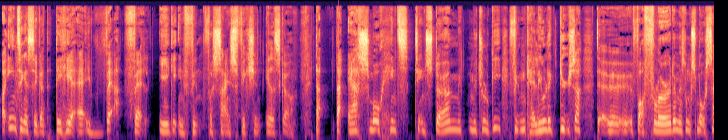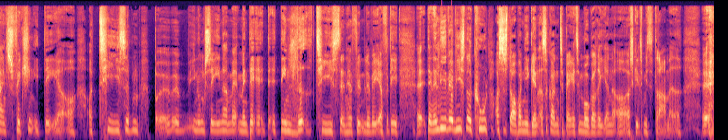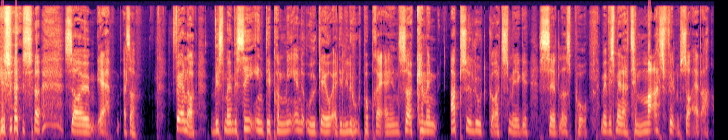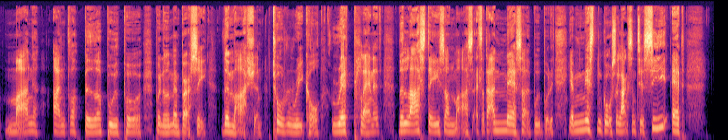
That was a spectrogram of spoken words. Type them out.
Og en ting er sikkert, det her er i hvert fald ikke en film for science fiction elskere. Der der er små hints til en større mytologi. Filmen kan alligevel ikke dyser øh, øh, for at flirte med sådan nogle små science fiction idéer og, og tease dem øh, øh, i nogle scener, men, men det, det, det er en led tease, den her film leverer, fordi øh, den er lige ved at vise noget cool, og så stopper den igen, og så går den tilbage til muggerierne og, og skilsmissedramaet. Øh, så så, så øh, ja, altså fair nok. Hvis man vil se en deprimerende udgave af Det Lille Hus på prærien, så kan man absolut godt smække Settlers på. Men hvis man er til Mars-film, så er der mange andre bedre bud på, på noget, man bør se. The Martian, Total Recall, Red Planet, The Last Days on Mars. Altså, der er masser af bud på det. Jeg vil næsten gå så langt som til at sige, at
